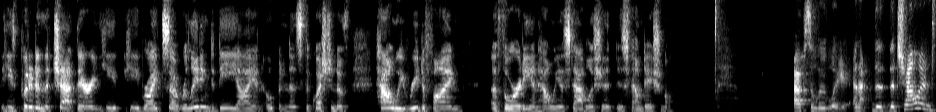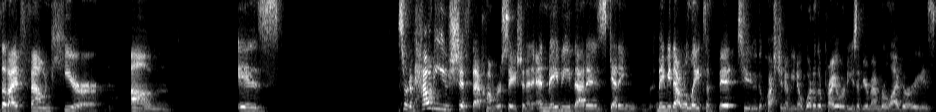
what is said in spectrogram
He's put it in the chat there. He he writes uh, relating to DEI and openness. The question of how we redefine authority and how we establish it is foundational. Absolutely. And the, the challenge that I've found here um, is sort of how do you shift that conversation and, and maybe that is getting maybe that relates a bit to the question of you know what are the priorities of your member libraries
